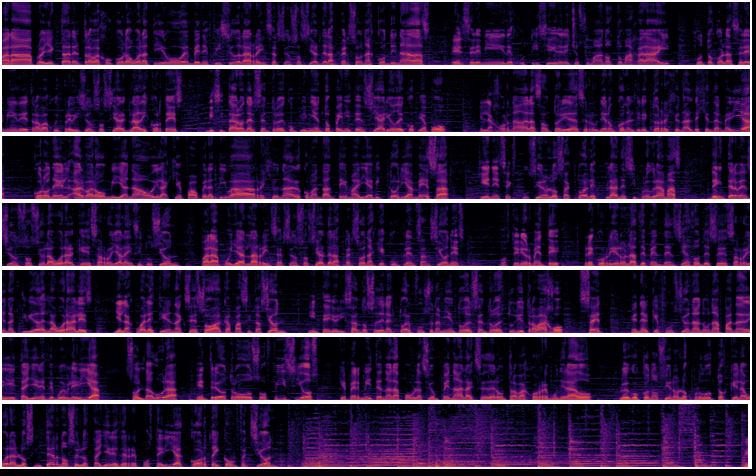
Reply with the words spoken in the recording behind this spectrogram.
Para proyectar el trabajo colaborativo en beneficio de la reinserción social de las personas condenadas, el Ceremi de Justicia y Derechos Humanos Tomás Garay, junto con la Ceremi de Trabajo y Previsión Social Gladys Cortés, visitaron el Centro de Cumplimiento Penitenciario de Copiapó. En la jornada, las autoridades se reunieron con el director regional de Gendarmería, coronel Álvaro Millanao, y la jefa operativa regional, comandante María Victoria Mesa, quienes expusieron los actuales planes y programas de intervención sociolaboral que desarrolla la institución para apoyar la reinserción social de las personas que cumplen sanciones. Posteriormente, recorrieron las dependencias donde se desarrollan actividades laborales y en las cuales tienen acceso a capacitación, interiorizándose del actual funcionamiento del Centro de Estudio y Trabajo, SET, en el que funcionan una panadería y talleres de mueblería, soldadura, entre otros oficios que permiten a la población penal acceder a un trabajo remunerado. Luego conocieron los productos que elaboran los internos en los talleres de repostería, corte y confección.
